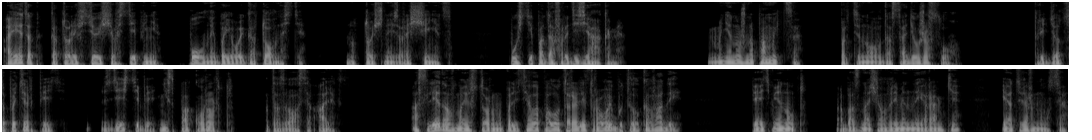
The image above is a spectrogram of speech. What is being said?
А этот, который все еще в степени полной боевой готовности, ну точно извращенец, пусть и под афродизиаками. «Мне нужно помыться», — протянул в досаде уже вслух. «Придется потерпеть. Здесь тебе не спа-курорт», — отозвался Алекс. А следом в мою сторону полетела полуторалитровая бутылка воды. «Пять минут», — обозначил временные рамки и отвернулся,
